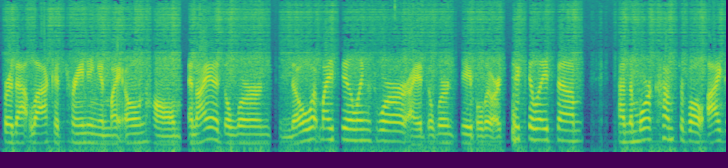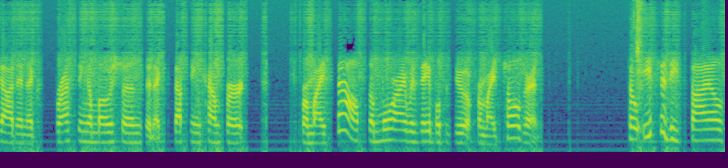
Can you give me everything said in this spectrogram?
for that lack of training in my own home, and I had to learn to know what my feelings were. I had to learn to be able to articulate them. And the more comfortable I got in expressing emotions and accepting comfort for myself, the more I was able to do it for my children. So each of these styles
